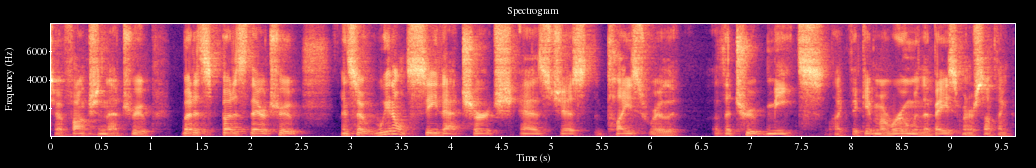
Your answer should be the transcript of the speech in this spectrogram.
to function that troop. But it's but it's their troop. And so we don't see that church as just the place where the, the troop meets, like they give them a room in the basement or something.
